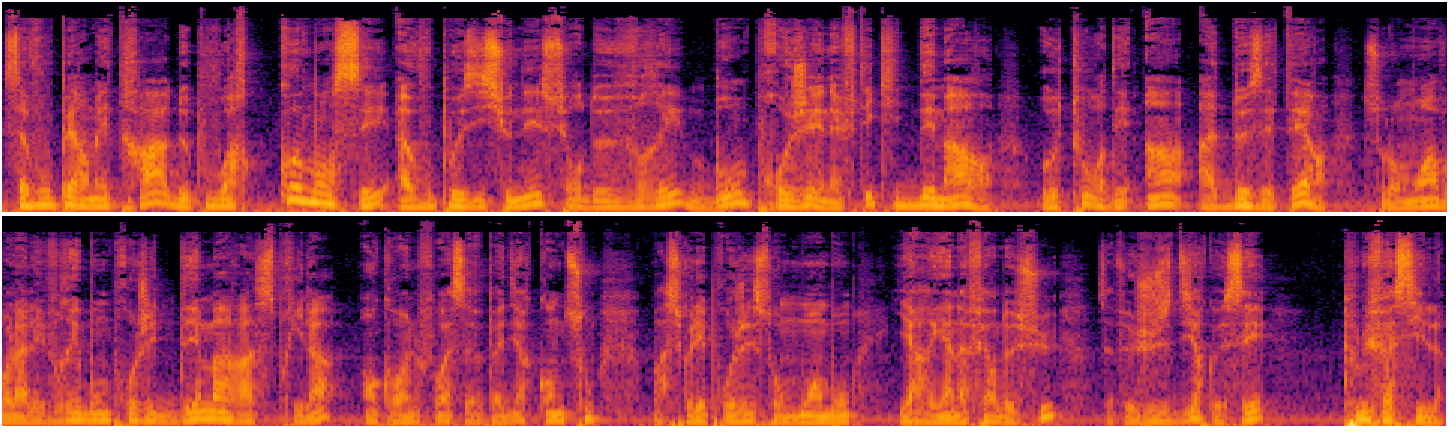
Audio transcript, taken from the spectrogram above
ça vous permettra de pouvoir commencer à vous positionner sur de vrais bons projets NFT qui démarrent autour des 1 à 2 Ethers. Selon moi, voilà, les vrais bons projets démarrent à ce prix-là. Encore une fois, ça ne veut pas dire qu'en dessous, parce que les projets sont moins bons, il n'y a rien à faire dessus. Ça veut juste dire que c'est plus facile.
